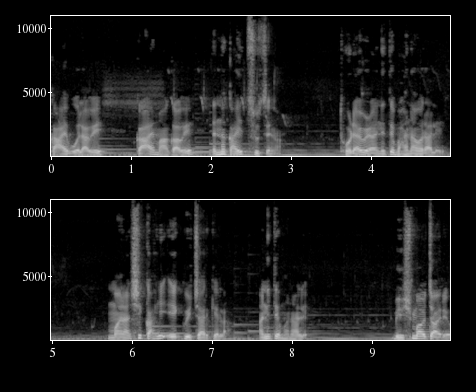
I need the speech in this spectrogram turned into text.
काय बोलावे काय मागावे त्यांना काहीच सुचेना. थोड्या वेळाने ते भानावर आले. मनाशी काही एक विचार केला आणि ते म्हणाले भीष्माचार्य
